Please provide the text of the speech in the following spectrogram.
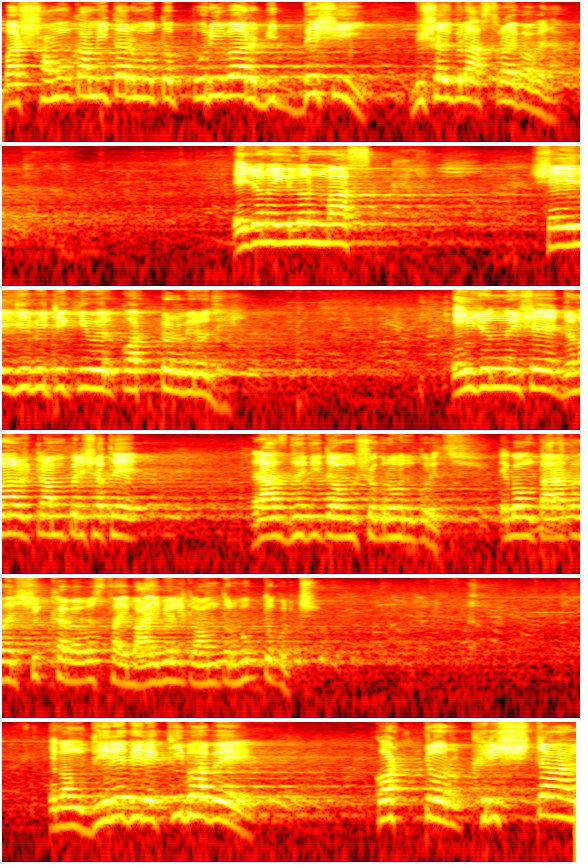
বা সমকামিতার মতো পরিবার বিদ্বেষী বিষয়গুলো আশ্রয় পাবে না। এই জন্য ইলন মাস্ক সে এলজিবিটি কিউ এর কট্টর বিরোধী। এই জন্যই সে ডোনাল্ড ট্রাম্পের সাথে রাজনীতিতে অংশগ্রহণ করেছে এবং তারা তাদের শিক্ষা ব্যবস্থায় বাইবেলকে অন্তর্ভুক্ত করছে। এবং ধীরে ধীরে কীভাবে কট্টর খ্রিস্টান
